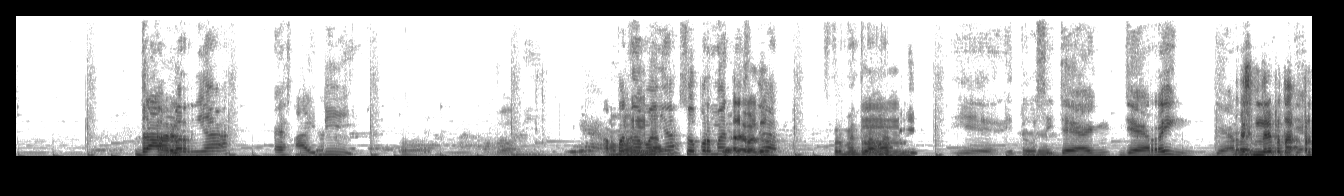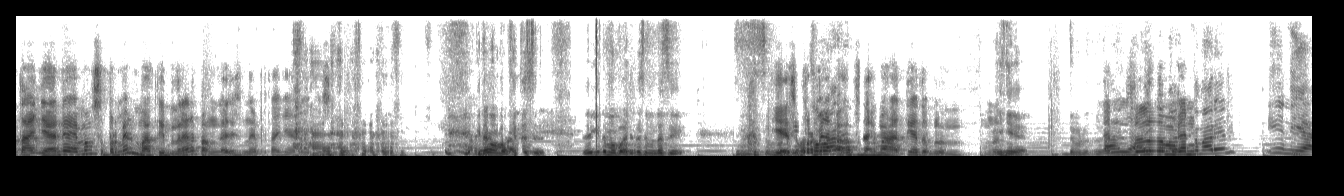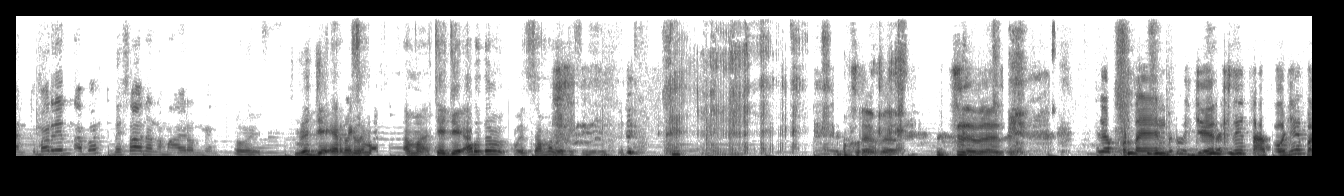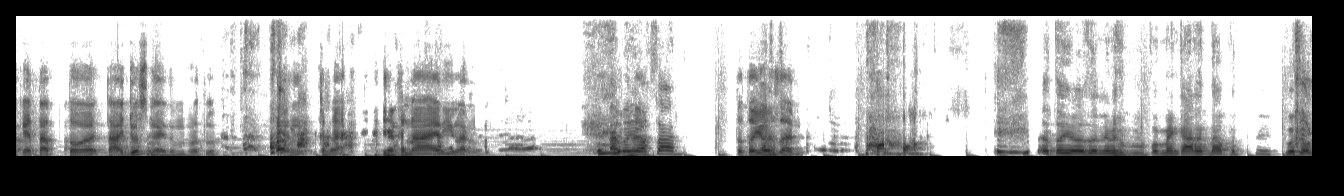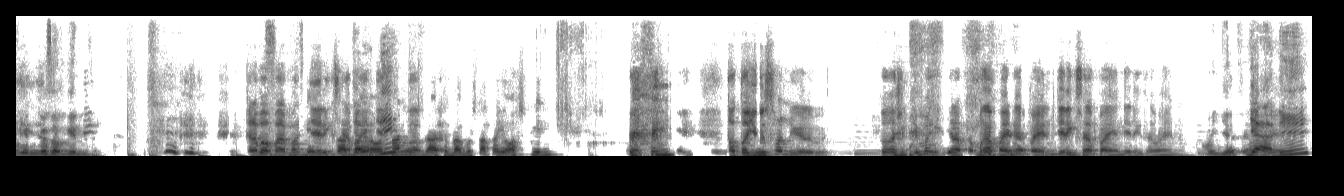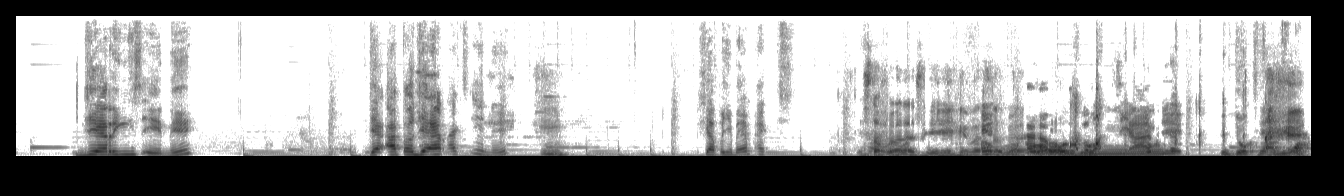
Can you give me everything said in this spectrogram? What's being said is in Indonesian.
drummernya SID. Oh, Apa Namanya- namanya? Superman tuh? Dead. Superman telah Hmm. mati. Iya, itu Iya. si Jeng Jering. Jering. Tapi sebenarnya peta- pertanyaannya emang Superman mati beneran apa enggak sih sebenarnya pertanyaannya itu sih. Kita mau bahas itu sih. Jadi kita mau bahas itu sebenarnya sih. Iya, Superman Kemarin- apakah sudah mati atau belum? Iya, itu menurut lo. Kan belum kemarin, kan? Kemarin ini ya, kemarin apa? Besanan sama Iron Man. Oh iya. Sebenarnya JRX sama, sama CJR tuh sama gak tuh sebenarnya? Astagfirullah. Astagfirullahaladzim. Ya, pertanyaan tuh Jerex nih tatonya pakai tato tajos nggak itu menurut lu? Yang kena yang kena air hilang. Atau Yosan. Tato Yosan. Atau ya yang pemain karet dapet. Gosokin, gosokin. Kenapa Pak? Emang Tato siapa? Jadi- Yosan nggak sebagus Tato Yoskin. Tato Yusron juga. Tuh, emang ya, ngapain ngapain? Jerex ngapain? Jerex ngapain? Oh, iya, siapa Jadi Jerings ini J atau JRX ini Hmm? siapanya BMX? Astagfirullahaladzim. Astagfirullah. Oh, ada. Itu jokesnya anjing ya.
